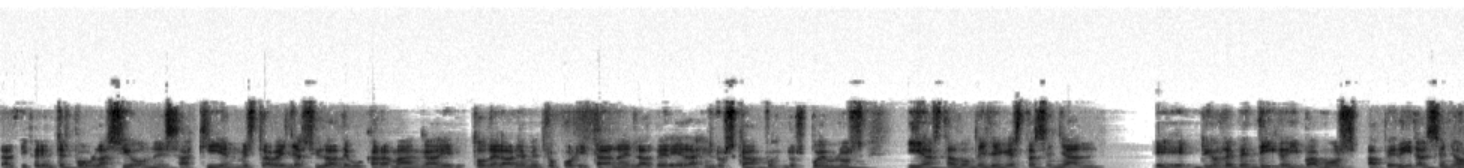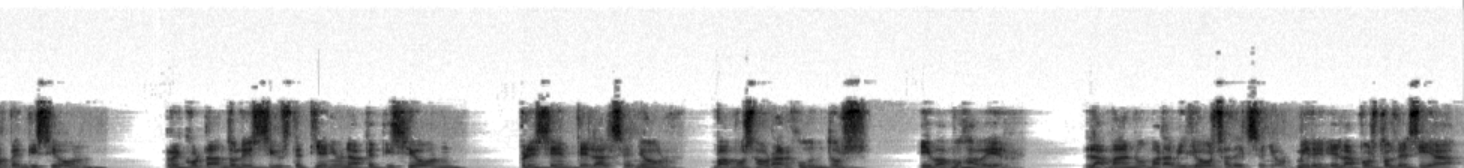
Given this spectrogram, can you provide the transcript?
las diferentes poblaciones, aquí en nuestra bella ciudad de Bucaramanga, en toda el área metropolitana, en las veredas, en los campos, en los pueblos, y hasta donde llegue esta señal, eh, Dios les bendiga y vamos a pedir al Señor bendición, recordándoles si usted tiene una petición, preséntela al Señor vamos a orar juntos y vamos a ver la mano maravillosa del Señor. Mire, el apóstol decía,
